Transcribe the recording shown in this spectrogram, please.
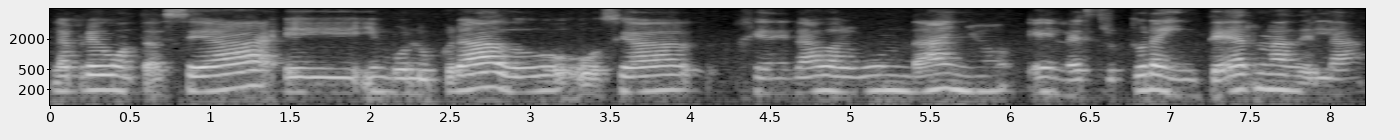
La pregunta, ¿se ha eh, involucrado o se ha generado algún daño en la estructura interna de la,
